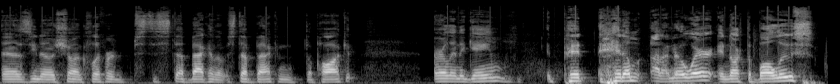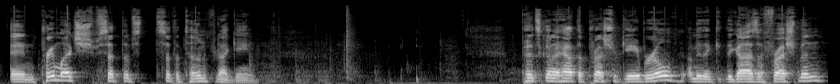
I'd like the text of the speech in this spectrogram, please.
as you know, Sean Clifford step back in the step back in the pocket early in the game. Pitt hit him out of nowhere and knocked the ball loose, and pretty much set the set the tone for that game. Pitt's going to have to pressure Gabriel. I mean, the, the guy's a freshman.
